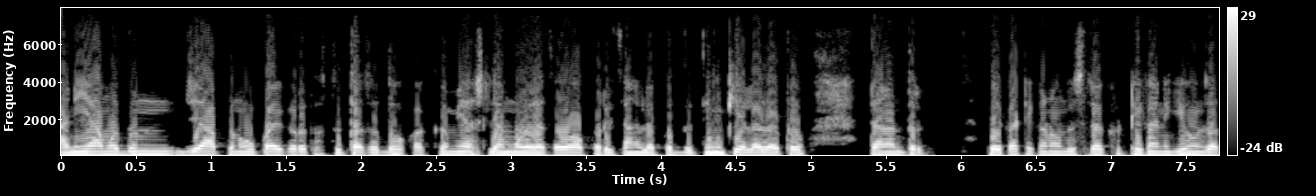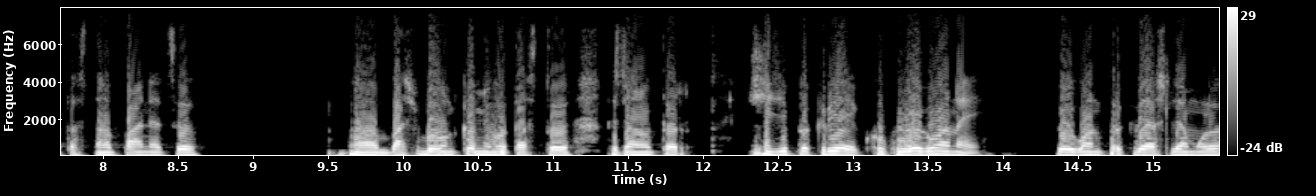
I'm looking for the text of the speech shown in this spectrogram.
आणि यामधून जे आपण उपाय करत असतो त्याचा धोका कमी असल्यामुळे याचा वापरही चांगल्या पद्धतीने केला जातो. त्यानंतर एका ठिकाणाहून दुसऱ्या ठिकाणी घेऊन जात असताना पाण्याचं बाष्पीभवन कमी होत असतं. त्याच्यानंतर ही जी प्रक्रिया आहे खूप वेगवान आहे. वेगवान प्रक्रिया असल्यामुळं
